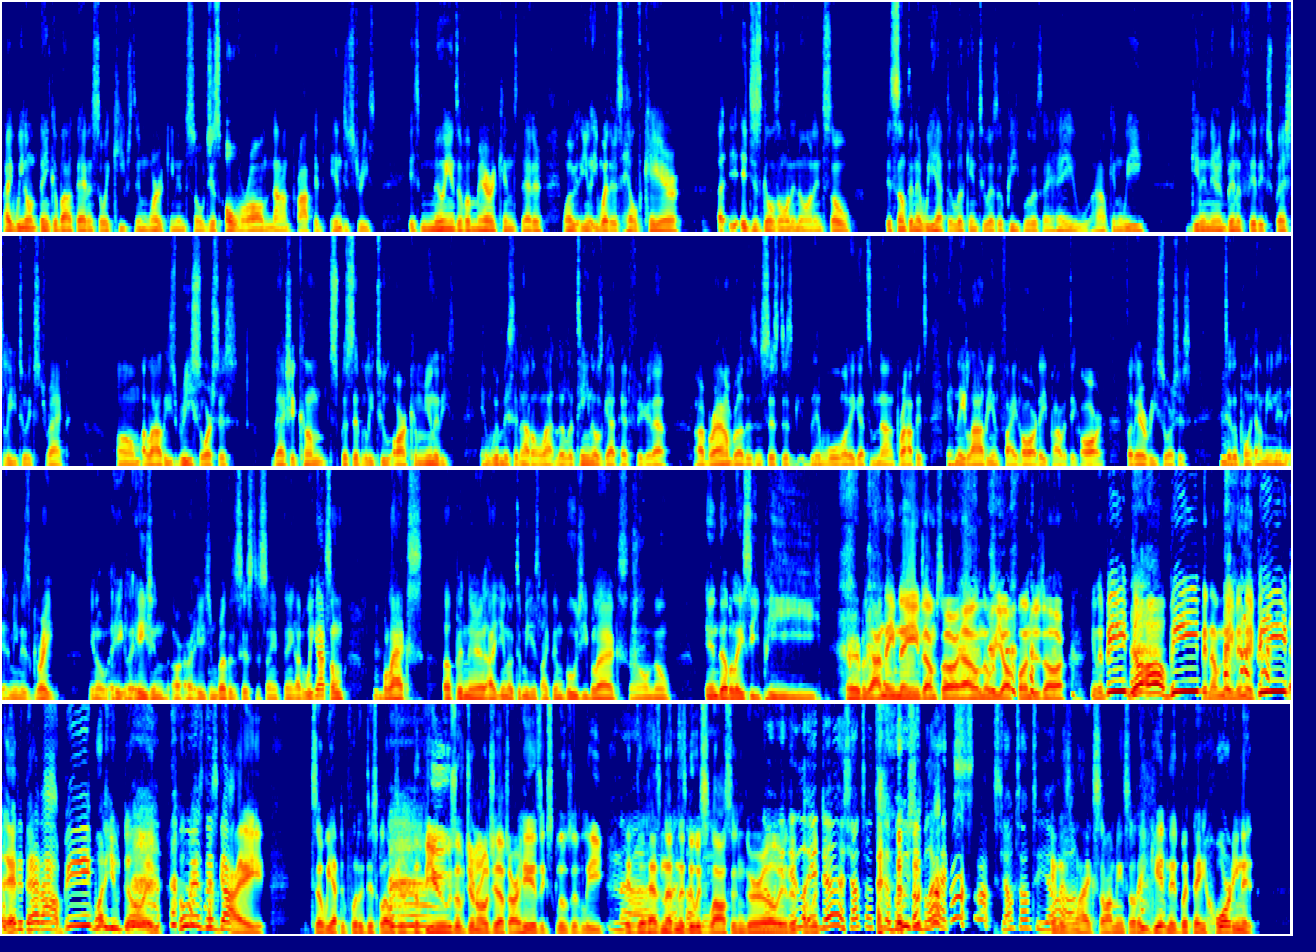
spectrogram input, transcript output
Like we don't think about that. And so it keeps them working. And so just overall nonprofit industries it's millions of Americans that are, well, you know, whether it's healthcare, uh, it, just goes on and on. And so it's something that we have to look into as a people to say, hey, how can we get in there and benefit, especially to extract um, a lot of these resources that should come specifically to our communities. And we're missing out on a lot. The Latinos got that figured out. Our brown brothers and sisters, well, they got some nonprofits and they lobby and fight hard. They politic hard for their resources mm-hmm. to the hmm. point. I mean, it, I mean, it's great. You know, a, Asian, our, our, Asian brothers and sisters, same thing. I mean, we got some mm-hmm. blacks up in there. I, you know, to me, it's like them bougie blacks. I don't know, NAACP. Everybody, I name names. I'm sorry, I don't know who y'all funders are. You know, beep, oh, beep, and I'm naming it. Beep, edit that out. Beep, what are you doing? Who is this guy? Hey, so we have to put a disclosure. the views of General Jeffs are his exclusively. No, it has nothing to do with Slauson Girl. No, it, it, it, it, does. Shout out to the bougie blacks. Shout out to y'all. And it's like, so I mean, so they getting it, but they hoarding it.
